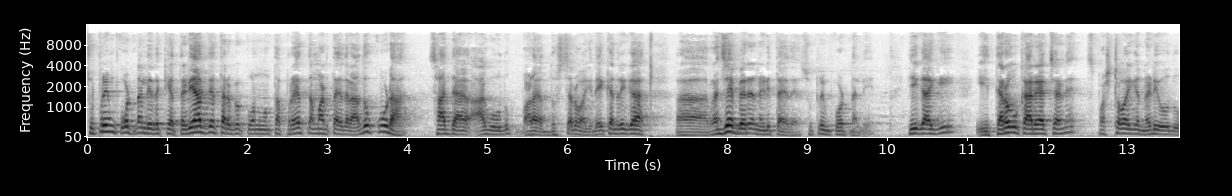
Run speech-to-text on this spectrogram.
ಸುಪ್ರೀಂ ಕೋರ್ಟ್ನಲ್ಲಿ ಇದಕ್ಕೆ ತಡೆಯಾಜ್ಞೆ ತರಬೇಕು ಅನ್ನುವಂಥ ಪ್ರಯತ್ನ ಮಾಡ್ತಾ ಇದ್ದಾರೆ. ಅದು ಕೂಡ ಸಾಧ್ಯ ಆಗುವುದು ಭಾಳ ದುಶ್ಚರವಾಗಿದೆ. ಏಕೆಂದರೆ ಈಗ ರಜೆ ಬೇರೆ ನಡೀತಾ ಇದೆ ಸುಪ್ರೀಂ ಕೋರ್ಟ್ನಲ್ಲಿ. ಹೀಗಾಗಿ ಈ ತೆರವು ಕಾರ್ಯಾಚರಣೆ ಸ್ಪಷ್ಟವಾಗಿ ನಡೆಯುವುದು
